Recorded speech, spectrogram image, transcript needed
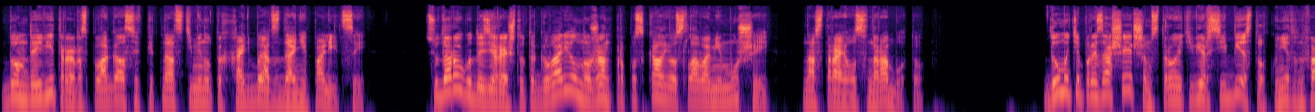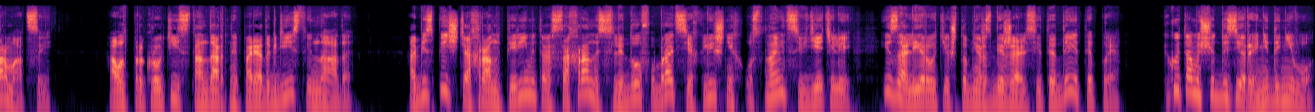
Дом де Витра располагался в 15 минутах ходьбы от здания полиции. Всю дорогу Дезире что-то говорил, но Жан пропускал его словами мимо ушей, настраивался на работу. Думать о произошедшем, строить версии без толку, нет информации. А вот прокрутить стандартный порядок действий надо. Обеспечить охрану периметра, сохранность следов, убрать всех лишних, установить свидетелей, изолировать их, чтобы не разбежались и т.д. и т.п. Какой там еще Дезире, не до него.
